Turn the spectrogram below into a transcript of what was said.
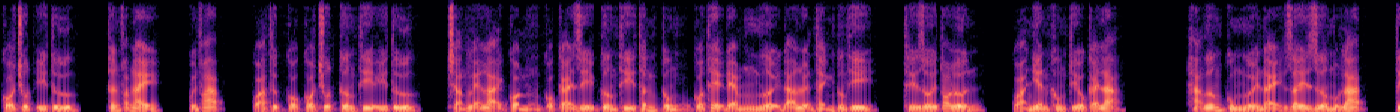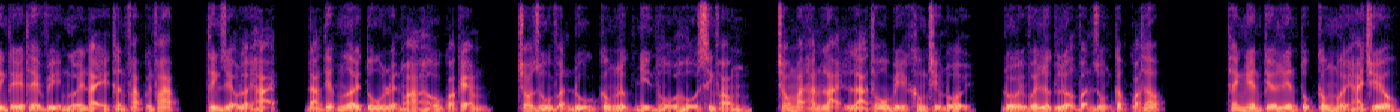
Có chút ý tứ, thân pháp này, quyền pháp, quả thực có có chút cương thi ý tứ, chẳng lẽ lại còn có cái gì cương thi thần công có thể đem người đã luyện thành cương thi, thế giới to lớn, quả nhiên không thiếu cái lạ hạ ương cùng người này dây dưa một lát, tinh tế thể vị người này thân pháp quyền pháp, tinh diệu lợi hại, đáng tiếc người tu luyện hỏa hầu quá kém, cho dù vận đủ công lực nhìn hổ hổ sinh phong, trong mắt hắn lại là thô bị không chịu nổi, đối với lực lượng vận dụng cấp quá thấp. Thanh niên kia liên tục công mười hai chiêu,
